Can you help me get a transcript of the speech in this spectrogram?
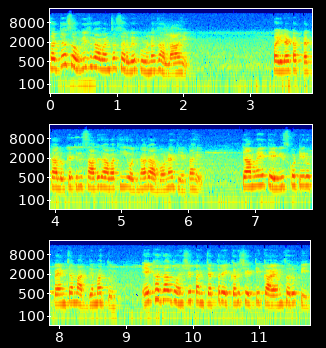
सध्या सव्वीस गावांचा सर्वे पूर्ण झाला आहे. पहिल्या टप्प्यात तालुक्यातील सात गावात ही योजना राबवण्यात येत आहे. त्यामुळे तेवीस कोटी रुपयांच्या माध्यमातून एक हजार दोनशे पंच्याहत्तर एकर शेती कायमस्वरूपी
